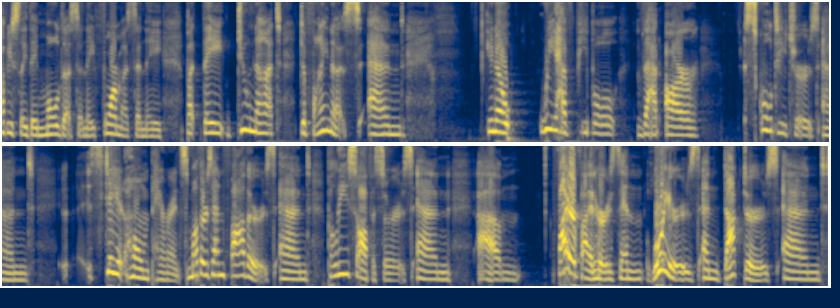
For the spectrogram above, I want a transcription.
obviously they mold us and they form us and they but they do not define us. And you know we have people that are school teachers and stay at home parents, mothers and fathers, and police officers, and um, firefighters, and lawyers, and doctors, and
